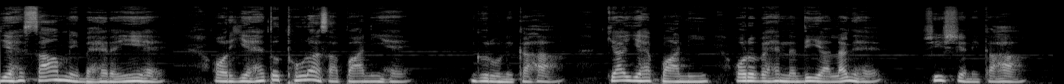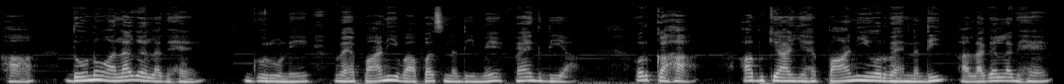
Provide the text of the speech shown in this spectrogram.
यह सामने बह रही है, और यह तो थोड़ा सा पानी है। गुरु ने कहा, क्या यह पानी और वह नदी अलग है? शिष्य ने कहा हाँ दोनों अलग अलग हैं। गुरु ने वह पानी वापस नदी में फेंक दिया और कहा, अब क्या यह पानी और वह नदी अलग अलग है?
